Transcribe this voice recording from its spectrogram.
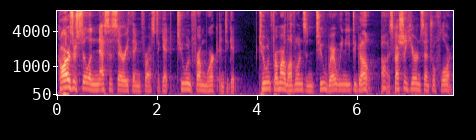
cars are still a necessary thing for us to get to and from work and to get to and from our loved ones and to where we need to go, uh, especially here in Central Florida.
